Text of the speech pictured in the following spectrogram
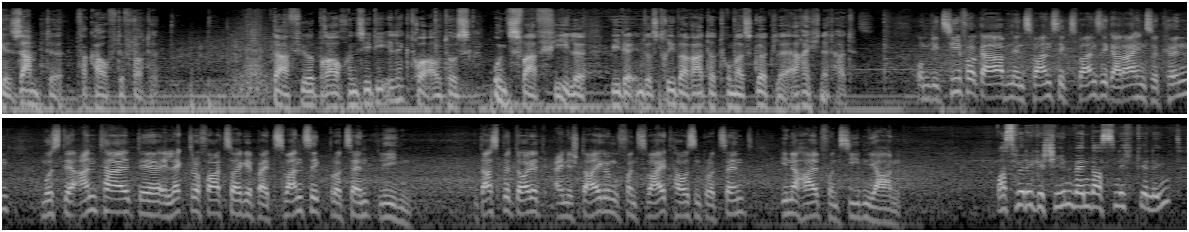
gesamte verkaufte Flotte. Dafür brauchen sie die Elektroautos, und zwar viele, wie der Industrieberater Thomas Göttle errechnet hat. Um die Zielvorgaben in 2020 erreichen zu können, muss der Anteil der Elektrofahrzeuge bei 20 Prozent liegen. Das bedeutet eine Steigerung von 2000 Prozent innerhalb von sieben Jahren. Was würde geschehen, wenn das nicht gelingt?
